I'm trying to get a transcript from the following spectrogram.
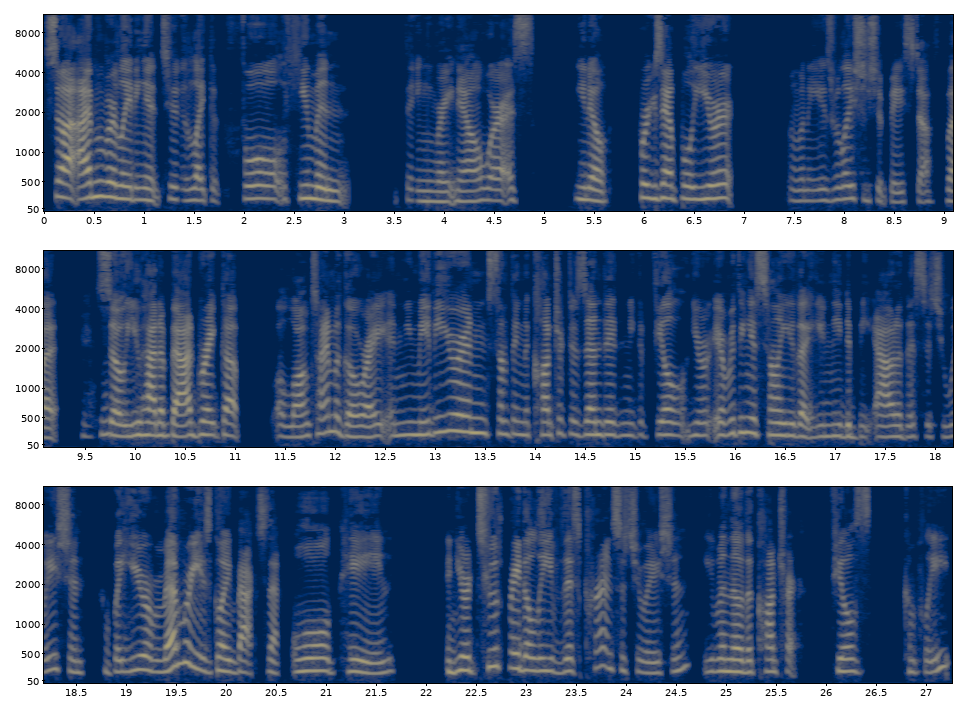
So I'm relating it to like a full human thing right now. Whereas, you know, for example, you're, I'm going to use relationship based stuff, but mm-hmm. so you had a bad breakup a long time ago, right? And you maybe you're in something the contract has ended and you can feel your everything is telling you that you need to be out of this situation, but your memory is going back to that old pain and you're too afraid to leave this current situation, even though the contract feels complete.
